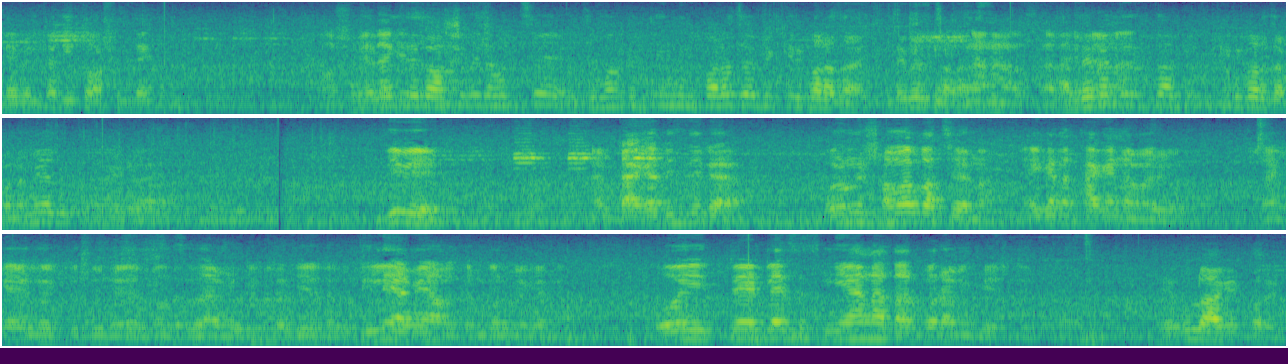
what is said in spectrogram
লেভেলটা দিতে অসুবিধা অসুবিধা লেবেল কিছু দিলে নাই। অসুবিধা হচ্ছে যেমন তিন দিন পরে যা বিক্রি করা যায়। লেবেল ছাড়া না, না, স্যার, তো বিক্রি করা যাবে না। মেয়াদ দিবে? আমি টাকা দিচ্ছি উনি সময় পাচ্ছে না। এখানে থাকে না বাড়ি তাকে হলো একটু দূরে বলছে আমি টিপটা দিয়ে দেবো। দিলে আমি আবেদন করব এখানে। ওই ট্রেড লাইসেন্স নিয়ে আনা তারপর আমি বেস্ট এগুলো আগে করেন।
